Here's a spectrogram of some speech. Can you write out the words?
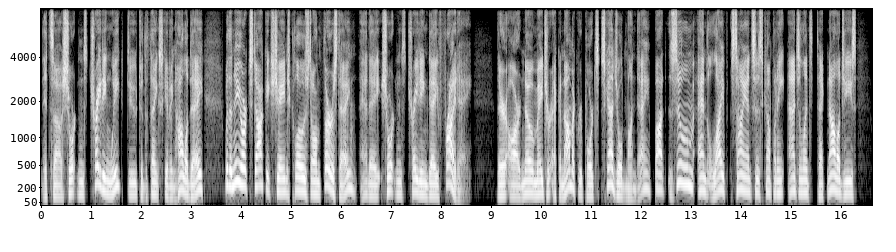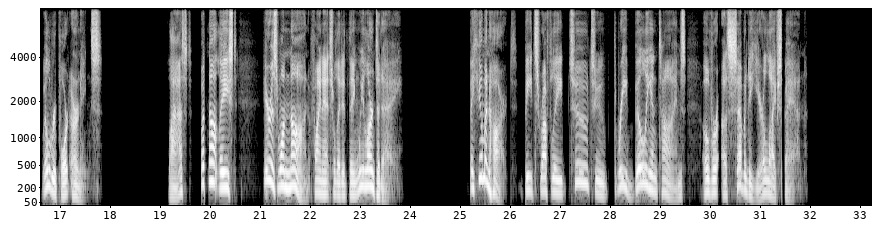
It's a shortened trading week due to the Thanksgiving holiday, with the New York Stock Exchange closed on Thursday and a shortened trading day Friday. There are no major economic reports scheduled Monday, but Zoom and life sciences company Agilent Technologies will report earnings. Last but not least, here is one non finance related thing we learned today. The human heart beats roughly 2 to 3 billion times over a 70 year lifespan.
